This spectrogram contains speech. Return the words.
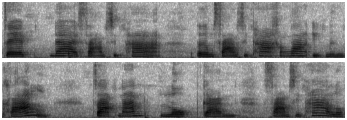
7 ได้ 35 เติม 35 ข้างล่างอีกหนึ่งครั้ง จากนั้นลบกัน 35 ลบ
